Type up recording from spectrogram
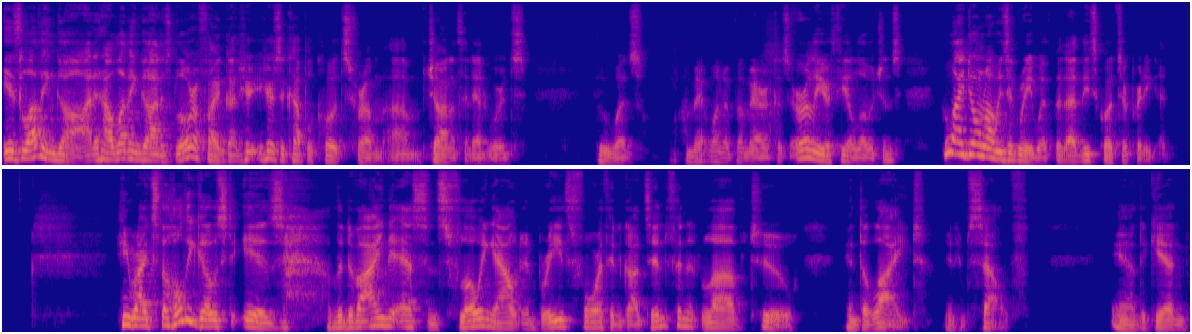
is loving God and how loving God is glorifying God. Here, here's a couple quotes from um, Jonathan Edwards, who was one of America's earlier theologians, who I don't always agree with, but uh, these quotes are pretty good. He writes, the Holy Ghost is the divine essence flowing out and breathed forth in God's infinite love to and delight in himself. And again,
